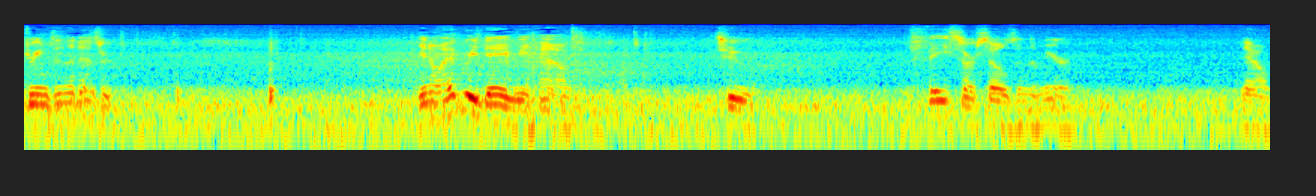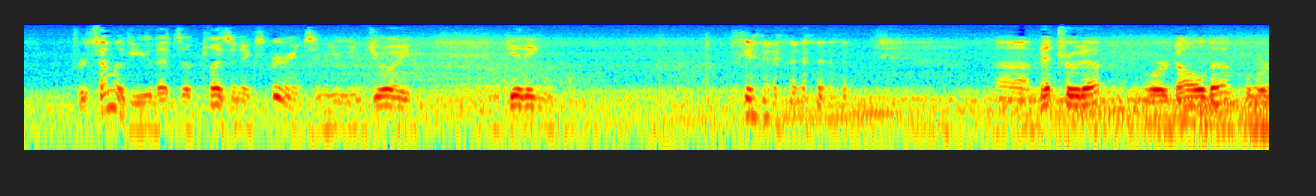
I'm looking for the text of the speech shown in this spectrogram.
streams in the desert. You know, every day we have to face ourselves in the mirror. Now, for some of you, that's a pleasant experience and you enjoy getting uh, metroed up or dolled up or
